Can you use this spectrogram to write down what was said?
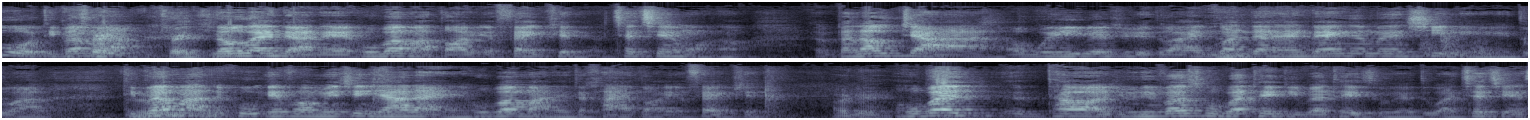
ကိုဒီဘက်မှာလုံးလိုက်တာနဲ့ဟိုဘက်မှာသွားပြီး effect ဖြစ်တယ်ချက်ချင်းပေါ့နော်ဘယ်လောက်ကြာ away ပဲဖြစ်ဖြစ်သူအဲ quantum entanglement ရှိနေရင်သူကဒီဘက်မှာတခု information ရလိုက်ရင်ဟိုဘက်မှာလည်းတစ်ခါသွားပြီး effect ဖြစ်တယ်ဟုတ်တယ်ဟိုဘက်ထားက universe ဟိုဘက်ထိပ်ဒီဘက်ထိပ်ဆိုလဲသူကချက်ချင်း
